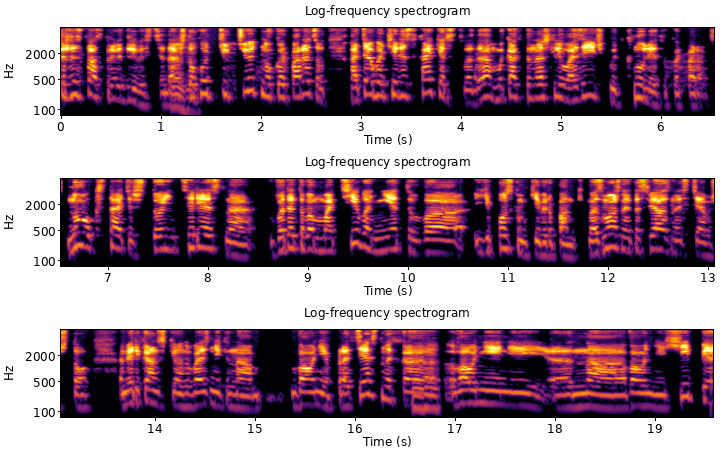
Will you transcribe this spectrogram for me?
торжества справедливости, да, Мгм. что хоть чуть-чуть, но корпорация, вот хотя бы через хакерство, да, мы как-то нашли лазеечку и ткнули эту корпорацию. Но, кстати, что интересно, вот этого мотива нет в японском киберпанке. Возможно, это связано с тем, что американский он возник на волне протестных э, Мгм. Волнений, э, на волне хиппи,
